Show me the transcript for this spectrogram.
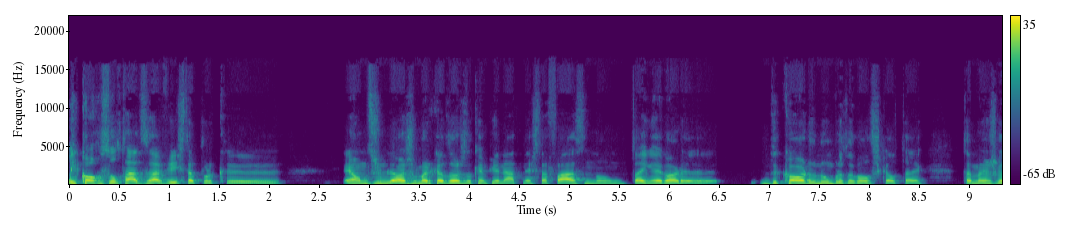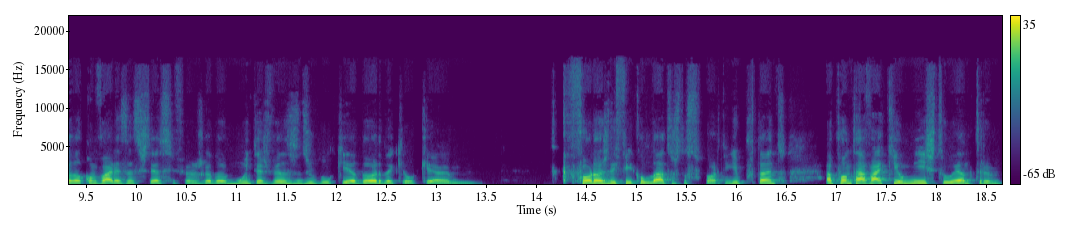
e com resultados à vista, porque é um dos melhores marcadores do campeonato nesta fase. Não tenho agora de cor o número de gols que ele tem. Também um jogador com várias assistências, foi um jogador muitas vezes desbloqueador daquilo que, é, que foram as dificuldades do Sporting. E, portanto, apontava aqui o um misto entre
